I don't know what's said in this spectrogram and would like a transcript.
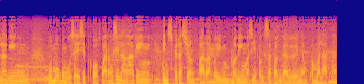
laging bumubunggo sa isip ko. Parang sila ang aking inspirasyon para ako'y maging masipag sa paggaganyang pambalatan.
